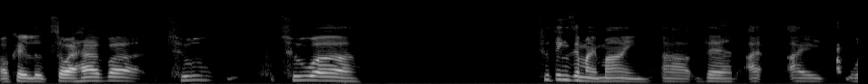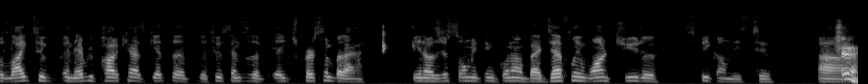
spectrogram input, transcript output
Okay, Luke. So I have uh two two uh two things in my mind uh that I I would like to in every podcast get the the two senses of each person, but I you know, there's just so many things going on. But I definitely want you to speak on these two. Um, sure.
